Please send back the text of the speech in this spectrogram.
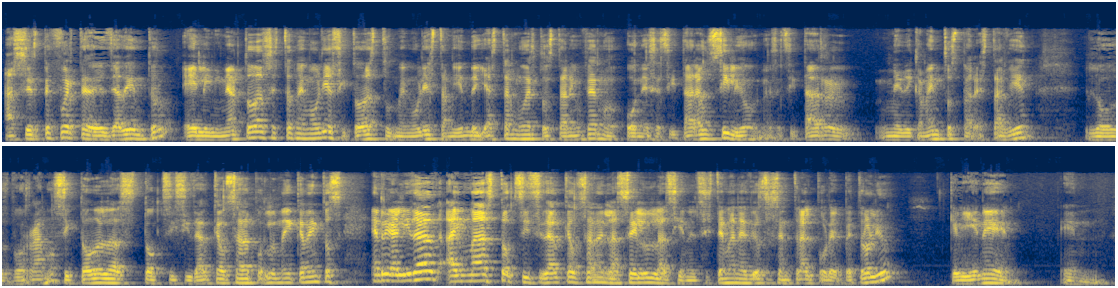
hacerte fuerte desde adentro, eliminar todas estas memorias y todas tus memorias también de ya estar muerto, estar enfermo o necesitar auxilio, necesitar medicamentos para estar bien, los borramos y toda la toxicidad causada por los medicamentos. En realidad hay más toxicidad causada en las células y en el sistema nervioso central por el petróleo, que viene en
